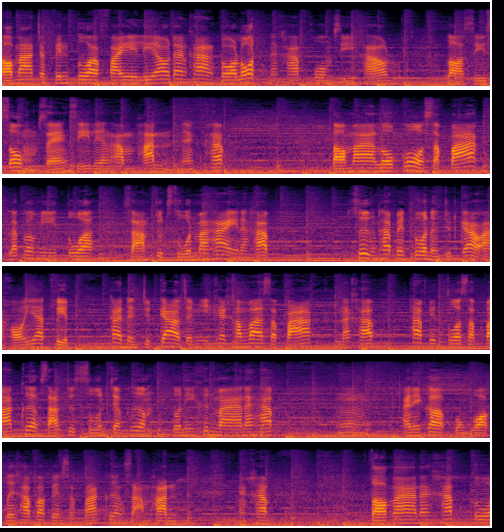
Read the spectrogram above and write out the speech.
ต่อมาจะเป็นตัวไฟเลี้ยวด้านข้างตัวรถนะครับโคมสีขาวหลอดสีส้ม แสงสีเหลืองอัมพันธ์นะครับ ต่อมาโลโก้สปาร์คแล้วก็มีตัว 3.0 มาให้นะครับ ซึ่งถ้าเป็นตัว 1.9อะขออนุญาตปิด ถ้า 1.9 จะมีแค่คำว่า Spark นะครับ ถ้าเป็นตัว Spark เครื่อง 3.0 จะเพิ่มตัวนี้ขึ้นมานะครับอืมอันนี้ก็บ่งบอกเลยครับว่าเป็น Spark เครื่อง 3,000 นะครับ ต่อมานะครับตัว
